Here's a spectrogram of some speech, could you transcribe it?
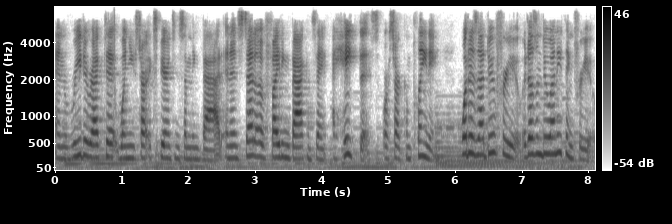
and redirect it when you start experiencing something bad. And instead of fighting back and saying, I hate this, or start complaining, what does that do for you? It doesn't do anything for you.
